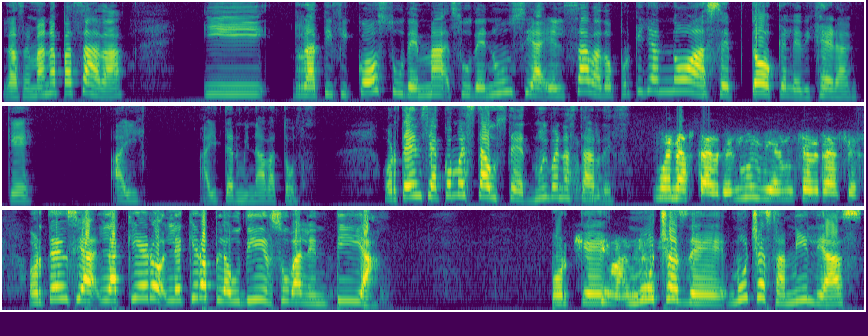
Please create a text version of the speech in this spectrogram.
la semana pasada y ratificó su, su denuncia el sábado porque ella no aceptó que le dijeran que ahí, ahí terminaba todo. Hortensia, ¿cómo está usted? Muy buenas tardes. Buenas tardes, muy bien, muchas gracias. Hortensia, la quiero, le quiero aplaudir su valentía, porque muchas de muchas familias,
